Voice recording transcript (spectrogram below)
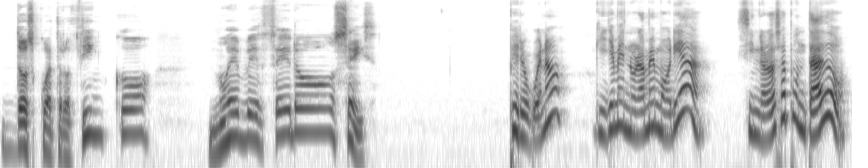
245 906. Pero bueno, Guille, en una memoria. Si no lo has apuntado.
